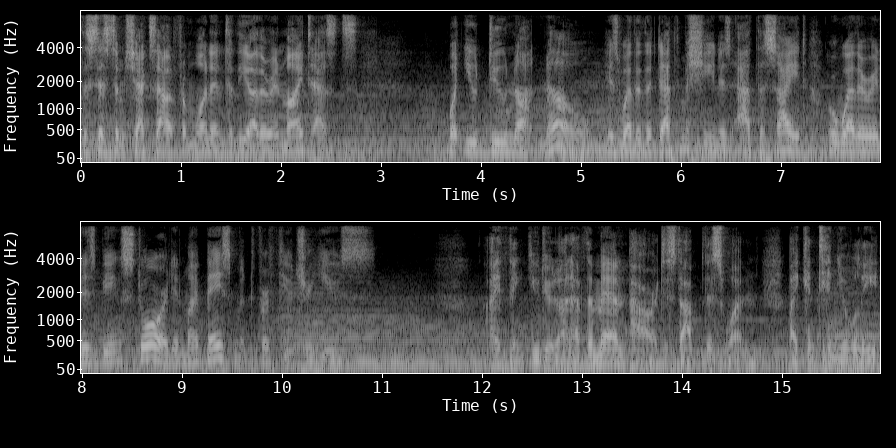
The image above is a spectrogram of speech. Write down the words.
The system checks out from one end to the other in my tests. What you do not know is whether the death machine is at the site or whether it is being stored in my basement for future use. I think you do not have the manpower to stop this one by continually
